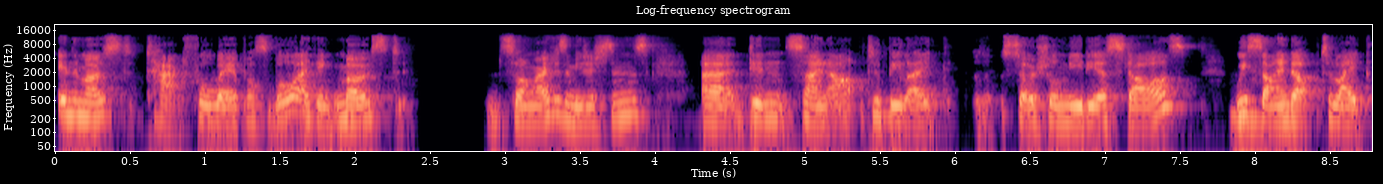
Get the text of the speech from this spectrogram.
in the most tactful way possible. I think most songwriters and musicians uh, didn't sign up to be like social media stars. We Mhm. signed up to like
